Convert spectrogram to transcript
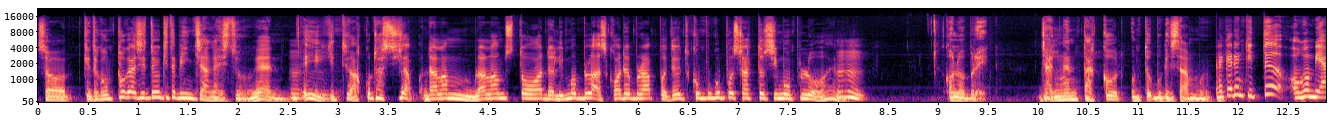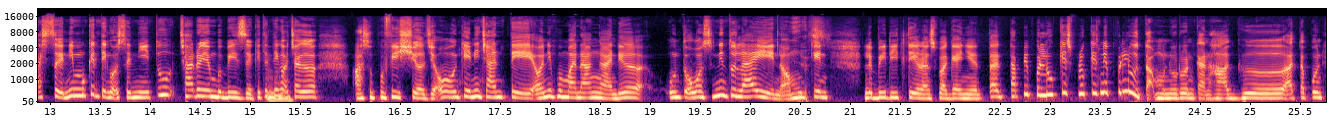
So kita kumpul kat situ Kita bincang kat situ kan mm-hmm. Eh kita, aku dah siap Dalam dalam store ada 15 Kau ada berapa Kumpul-kumpul 150 kan mm-hmm. Collaborate Jangan takut untuk bekerjasama. Kadang-kadang kita orang biasa ni mungkin tengok seni tu cara yang berbeza. Kita tengok cara uh, superficial je. Oh okay ni cantik. Oh ni pemandangan. Dia untuk orang seni tu lain. Oh, mungkin lebih detail dan sebagainya. Ta- tapi pelukis-pelukis ni perlu tak menurunkan harga ataupun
